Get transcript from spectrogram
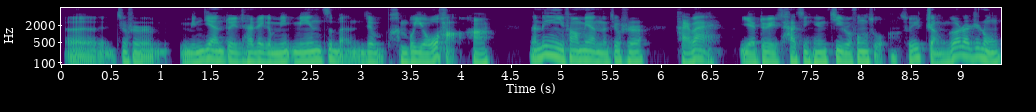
呃，就是民间对它这个民民营资本就很不友好啊。那另一方面呢，就是海外也对它进行技术封锁，所以整个的这种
